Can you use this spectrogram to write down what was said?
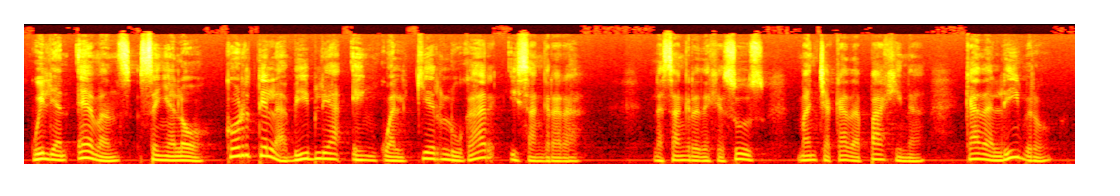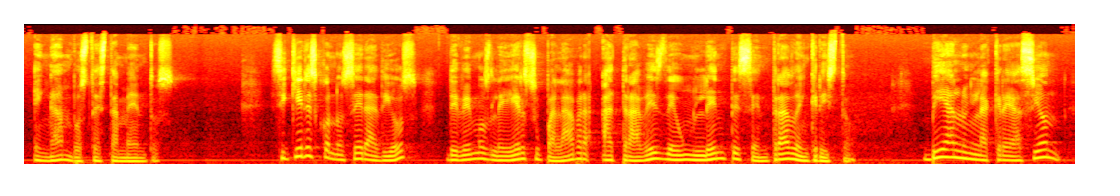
William Evans, señaló, corte la Biblia en cualquier lugar y sangrará. La sangre de Jesús mancha cada página, cada libro en ambos testamentos. Si quieres conocer a Dios, debemos leer su palabra a través de un lente centrado en Cristo. Véalo en la creación,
